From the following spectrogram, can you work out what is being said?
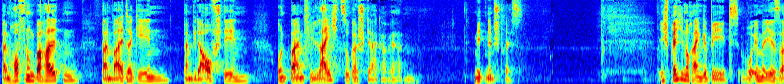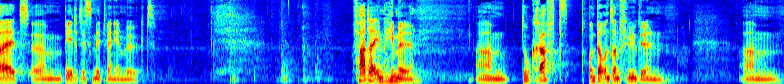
beim Hoffnung behalten, beim Weitergehen, beim Wiederaufstehen und beim vielleicht sogar stärker werden. Mitten im Stress. Ich spreche noch ein Gebet. Wo immer ihr seid, ähm, betet es mit, wenn ihr mögt. Vater im Himmel, ähm, du Kraft unter unseren Flügeln, ähm,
